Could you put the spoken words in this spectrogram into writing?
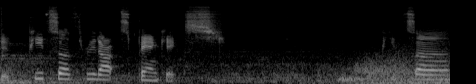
Do pizza, three dots, pancakes. Pizza.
